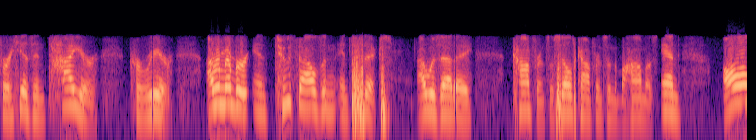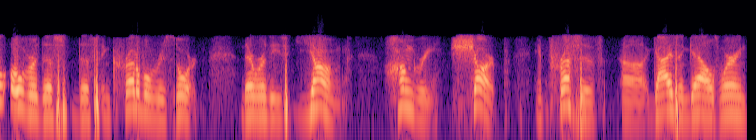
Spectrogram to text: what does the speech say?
for his entire career. I remember in 2006, I was at a conference, a sales conference in the Bahamas, and all over this this incredible resort, there were these young hungry, sharp, impressive uh, guys and gals wearing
